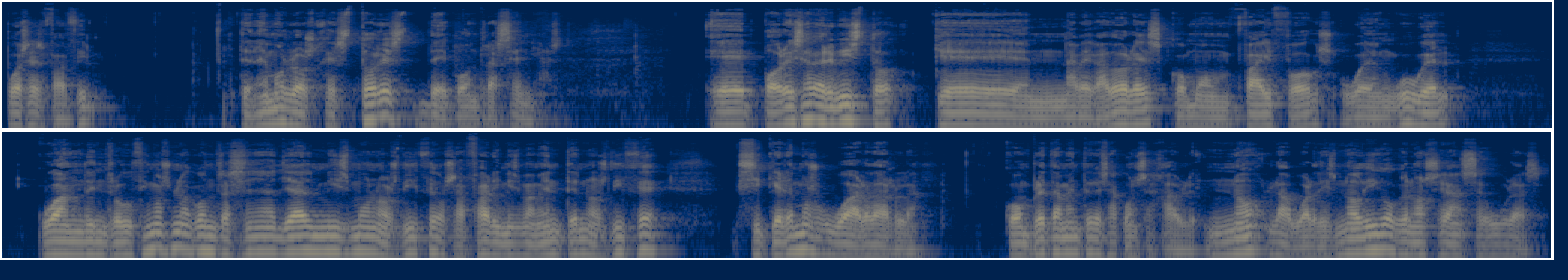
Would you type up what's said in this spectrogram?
Pues es fácil. Tenemos los gestores de contraseñas. Eh, haber visto que en navegadores como en Firefox o en Google Cuando introducimos una contraseña ya él mismo nos dice, o Safari mismamente nos dice si queremos guardarla. Completamente desaconsejable. No la guardéis. No digo que no sean seguras,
